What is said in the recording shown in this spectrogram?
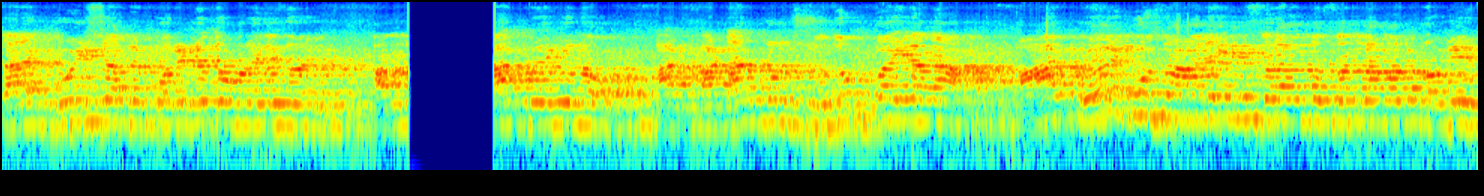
তারা আল্লাহ গেল। আর হাঁটার কোন সুযোগ পাইল না। আর ওই মুসা আলাইহিস সালাতু সাল্লামের নবীর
